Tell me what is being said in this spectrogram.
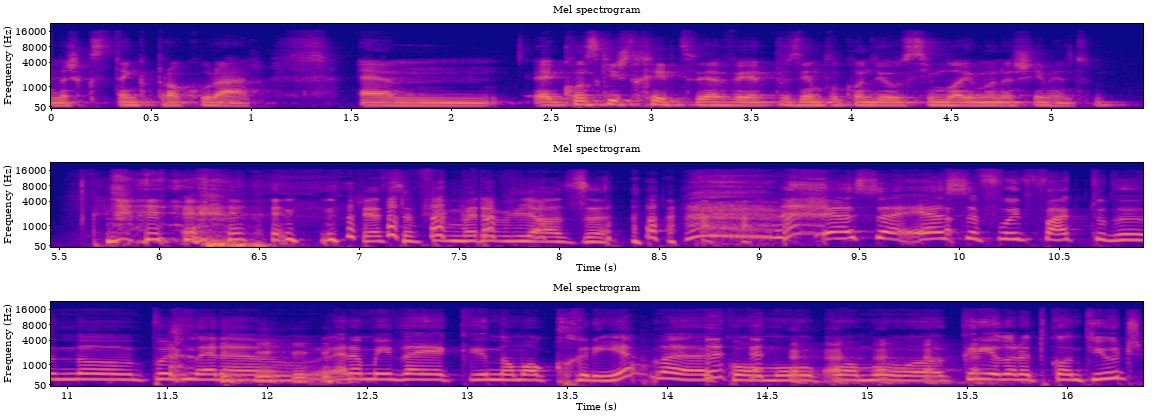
mas que se tem que procurar. Um, conseguiste rir-te a ver, por exemplo, quando eu simulei o meu nascimento? essa foi maravilhosa. essa, essa foi de facto, de, no, pois era, era uma ideia que não me ocorreria eh, como, como criadora de conteúdos,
